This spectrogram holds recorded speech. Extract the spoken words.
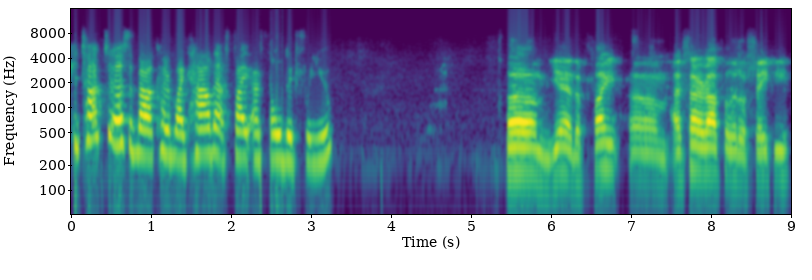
Can you talk to us about kind of like how that fight unfolded for you? Um, yeah, the fight. Um, I started off a little shaky.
